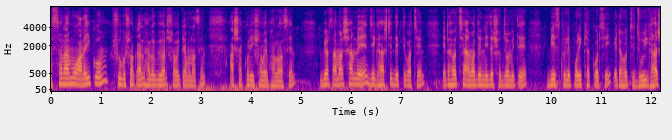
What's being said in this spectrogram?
আসসালামু আলাইকুম, শুভ সকাল। হ্যালো ভিউয়ার্স সবাই কেমন আছেন? আশা করি সবাই ভালো আছেন। ভিউয়ার্স আমার সামনে যে ঘাসটি দেখতে পাচ্ছেন, এটা হচ্ছে আমাদের নিজস্ব জমিতে বীজ ফেলে পরীক্ষা করছি। এটা হচ্ছে জুই ঘাস।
